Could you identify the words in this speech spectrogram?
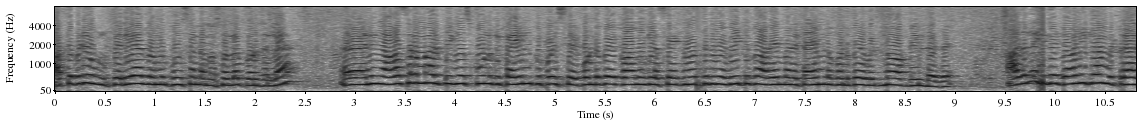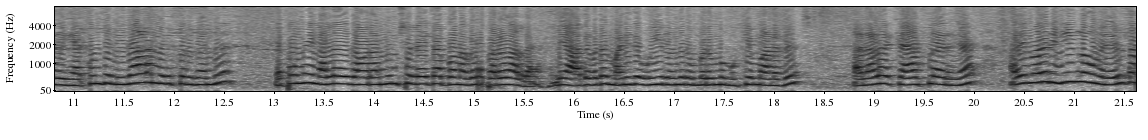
மற்றபடி உங்களுக்கு தெரியாத ஒன்றும் புதுசாக நம்ம சொல்ல போகிறதில்ல நீங்கள் அவசரமாக இருப்பீங்க ஸ்கூலுக்கு டைமுக்கு போய் சே கொண்டு போய் குழந்தைங்கள சேர்க்கணும் திரும்ப வீட்டுக்கும் அதே மாதிரி டைமில் கொண்டு போய் விடணும் அப்படின்றது. அதில் இதை கவனிக்காமல் விட்டுறாதீங்க. கொஞ்சம் நிதானம் இருக்கிறது வந்து எப்போவுமே நல்லது தான் ஒரு அஞ்சு நிமிஷம் லேட்டாக போனால் கூட பரவாயில்ல இல்லையா? அதை விட மனித உயிர் வந்து ரொம்ப ரொம்ப முக்கியமானது. அதனால் கேர்ஃபுல்லாக இருங்க. அதே மாதிரி நீங்களும் உங்கள் ஹெல்த்தை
